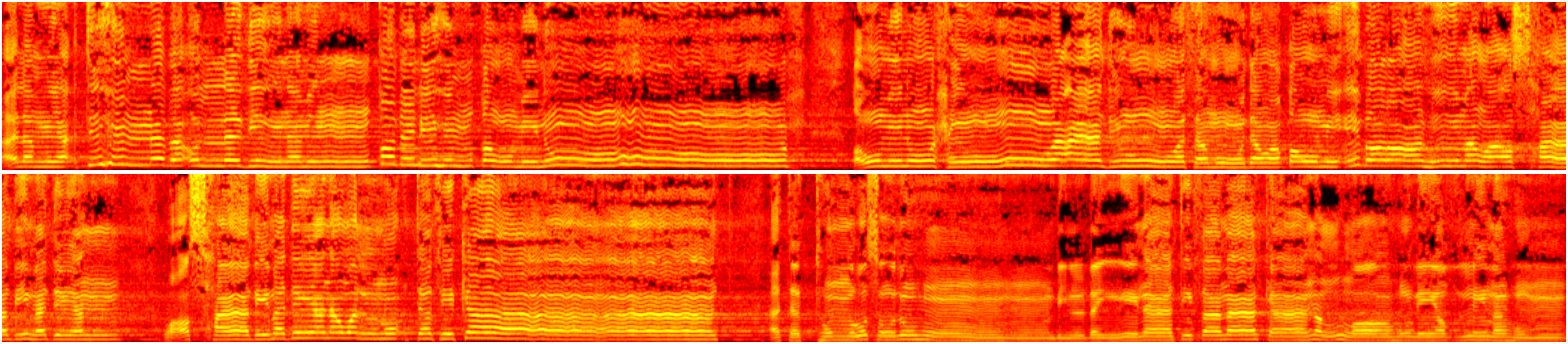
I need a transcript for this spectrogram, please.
ألم يأتهم نبأ الذين من قبلهم قوم نوح؟ قوم نوح وعاد وثمود وقوم إبراهيم وأصحاب مدين وأصحاب مدين والمؤتفكات. أتتهم رسلهم بالبينات فما كان الله ليظلمهم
